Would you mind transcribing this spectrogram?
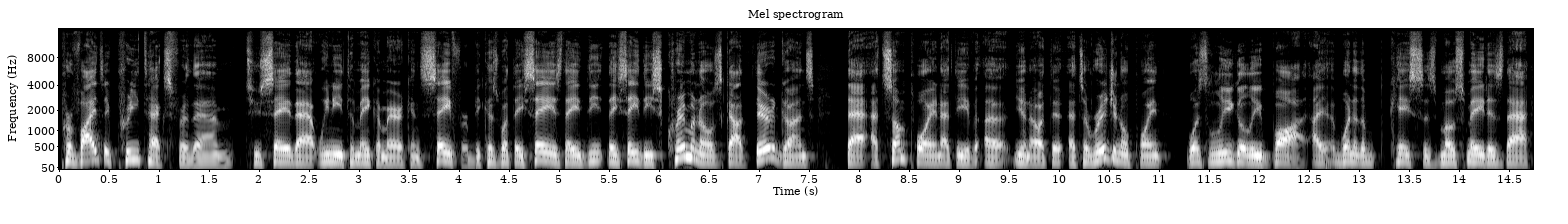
provides a pretext for them to say that we need to make Americans safer because what they say is they they say these criminals got their guns that at some point at the uh, you know at the at its original point was legally bought. I, one of the cases most made is that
